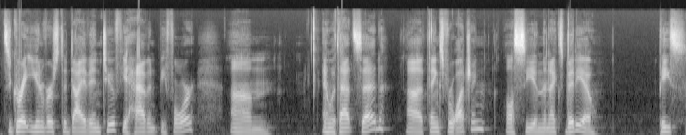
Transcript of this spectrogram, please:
It's a great universe to dive into if you haven't before. Um, and with that said, uh, thanks for watching. I'll see you in the next video. Peace.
